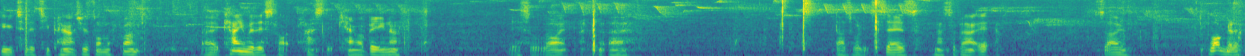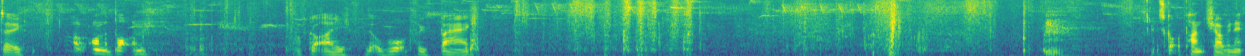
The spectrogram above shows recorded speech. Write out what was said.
utility pouches on the front. Uh, it came with this like plastic carabiner. It's all right. Uh, does what it says. That's about it. So what I'm going to do on the bottom I've got a little waterproof bag it's got a Puncho in it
